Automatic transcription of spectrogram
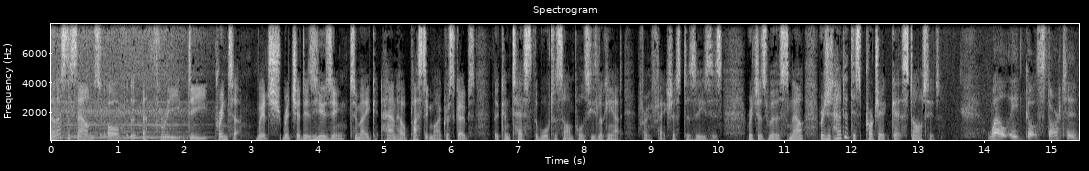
Now, that's the sound of a 3D printer, which Richard is using to make handheld plastic microscopes that can test the water samples he's looking at for infectious diseases. Richard's with us now. Richard, how did this project get started? Well, it got started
